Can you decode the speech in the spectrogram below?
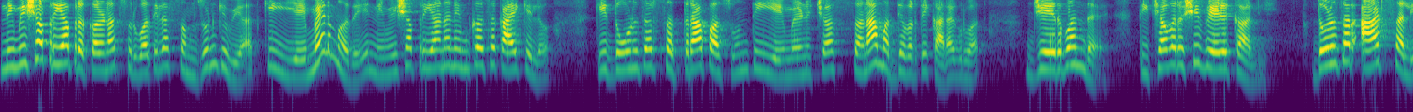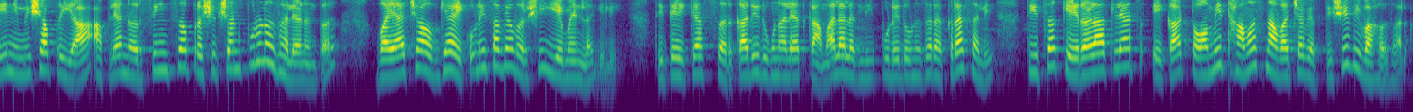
निमिषा प्रिया प्रकरणात सुरुवातीला समजून घेऊयात की येमेनमध्ये निमिषा प्रियानं नेमकं असं काय केलं? की दोन हजार सतरापासून ती येमेनच्या सणा मध्यवर्ती कारागृहात जेरबंद आहे. तिच्यावर अशी वेळ का आली? दोन हजार आठ साली निमिषा प्रिया आपल्या नर्सिंगचं प्रशिक्षण पूर्ण झाल्यानंतर वयाच्या अवघ्या एकोणीसाव्या वर्षी येमेनला गेली. तिथे एका सरकारी रुग्णालयात कामाला लागली. पुढे दोन हजार अकरा साली तिचं केरळातल्याच एका टॉमी थॉमस नावाच्या व्यक्तीशी विवाह झाला.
